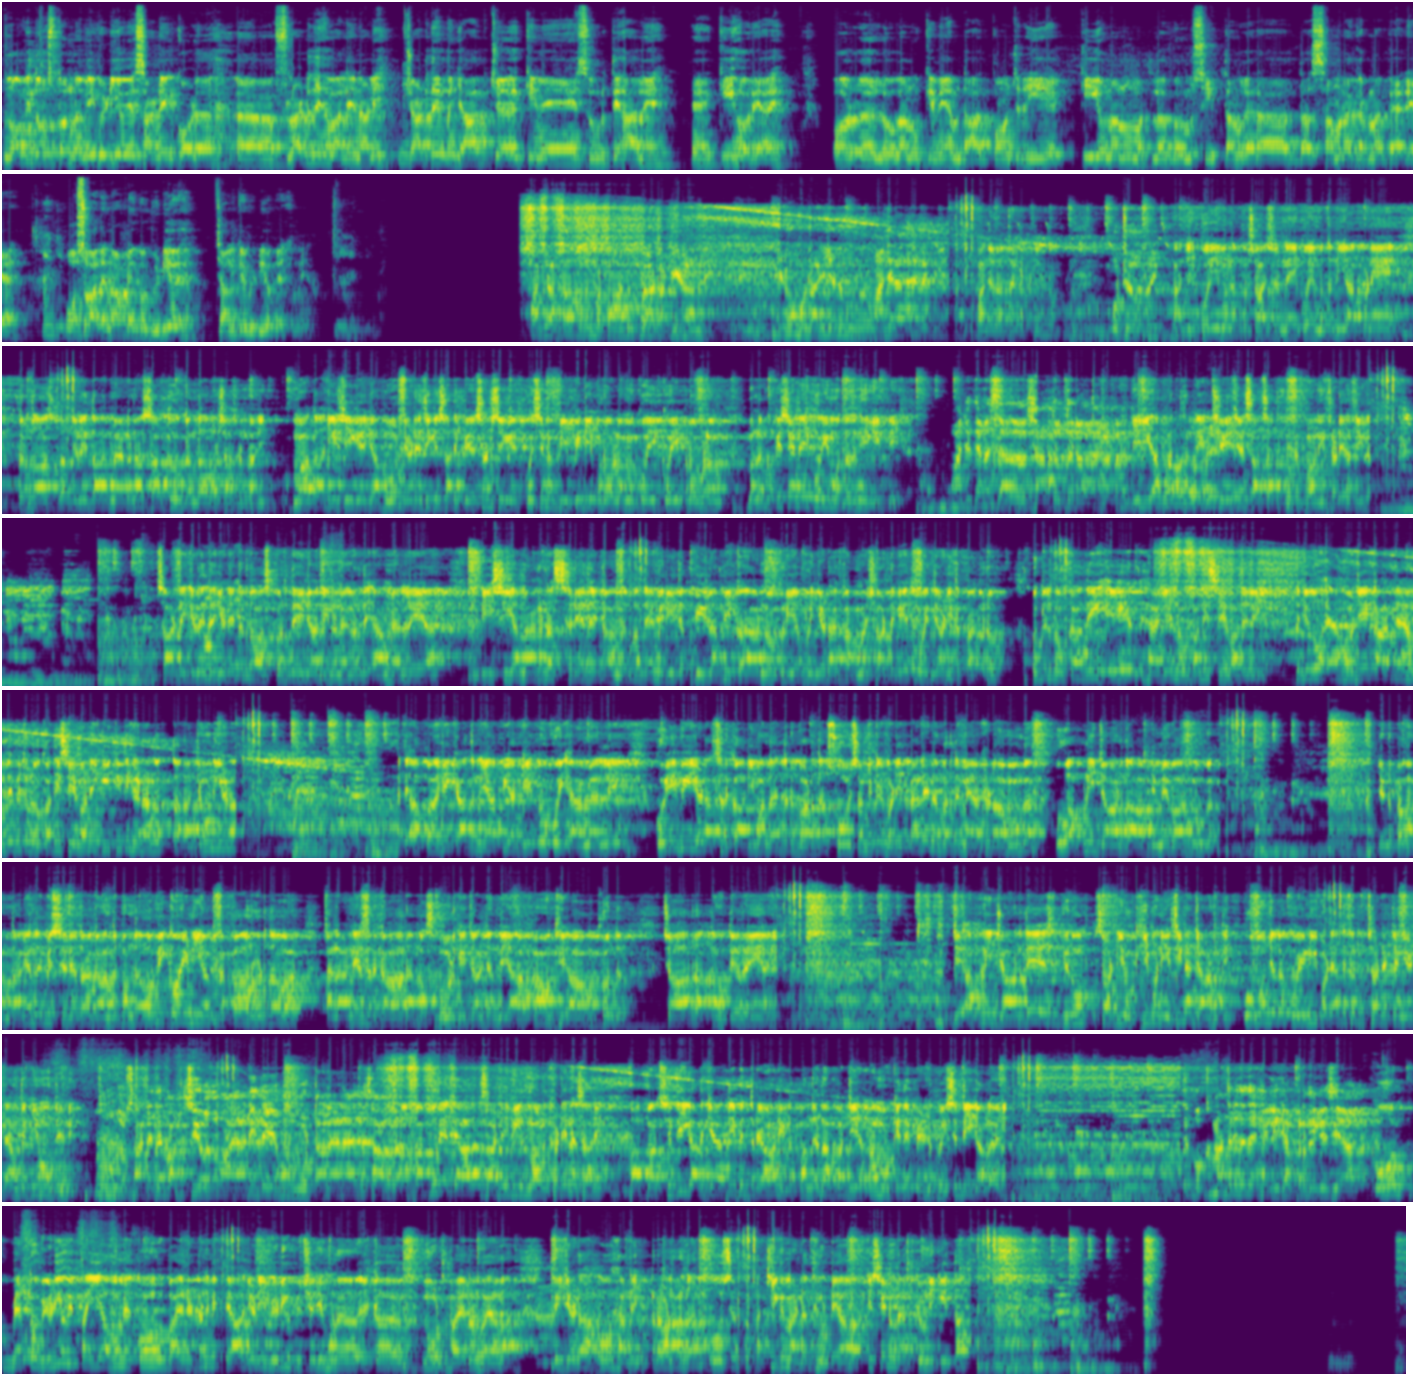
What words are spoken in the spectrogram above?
ਲੋ ਵੀ ਦੋਸਤੋ ਨਵੀਂ ਵੀਡੀਓ ਹੈ ਸਾਡੇ ਕੋਲ ਫਲੱਡ ਦੇ ਹਵਾਲੇ ਨਾਲ ਹੀ ਚੜ੍ਹਦੇ ਪੰਜਾਬ 'ਚ ਕਿਵੇਂ ਸੂਰਤ-ਹਾਲ ਹੈ ਕੀ ਹੋ ਰਿਹਾ ਹੈ ਔਰ ਲੋਕਾਂ ਨੂੰ ਕਿਵੇਂ ਇਮਦਾਦ ਪਹੁੰਚ ਰਹੀ ਹੈ ਕੀ ਉਹਨਾਂ ਨੂੰ ਮਤਲਬ ਮੁਸੀਬਤਾਂ ਵਗੈਰਾ ਦਾ ਸਾਹਮਣਾ ਕਰਨਾ ਪੈ ਰਿਹਾ ਹੈ ਉਸ ਹਵਾਲੇ ਨਾਲ ਆਪਣੇ ਕੋਲ ਵੀਡੀਓ ਹੈ ਚੱਲ ਕੇ ਵੀਡੀਓ ਵੇਖਦੇ ਹਾਂ। ਹਾਂਜੀ। ਪੰਜ ਰਾਤਾਂ ਤੋਂ ਮਕਾਨ ਤੋਂ ਉੱਪਰਾਂ ਕੱਟੀਆਂ ਇਹਨਾਂ ਨੇ। ਇਹੋ ਮੁੰਡਾ ਸੀ ਜਿਹਨੇ ਪੰਜ ਰਾਤਾਂ ਕੱਟੀਆਂ? ਪੰਜ ਰਾਤਾਂ ਕੱਟੀਆਂ। ਕੋਠੇ ਉੱਪਰ ਹੀ ਹਾਂਜੀ ਕੋਈ ਮਤਲਬ ਪ੍ਰਸ਼ਾਸਨ ਨੇ ਕੋਈ ਮਦਦ ਨਹੀਂ ਆਪਣੇ ਗੁਰਦਾਸਪੁਰ ਜ਼ਿਲ੍ਹੇ ਦਾ ਮੈਂ ਕਹਿੰਦਾ ਸਭ ਤੋਂ ਗੰਦਾ ਪ੍ਰਸ਼ਾਸਨ ਆ ਜੀ। ਮਾਤਾ ਜੀ ਸੀਗੇ ਜਾਂ ਹੋਰ ਜਿਹੜੇ ਸੀਗੇ ਸਾਰੇ ਪੇਸ਼ੈਂਟ ਸੀਗੇ ਕਿਸੇ ਨੂੰ ਬੀਪੀ ਦੀ ਪ੍ਰੋਬਲਮ ਕੋਈ ਕੋਈ ਪ੍ਰੋਬਲਮ ਮਤਲਬ ਕਿਸੇ ਨੇ ਕੋਈ ਮਦਦ ਨਹੀਂ ਕੀਤੀ। ਪੰਜ ਦਿਨ ਛੱਤ ਉੱਤੇ ਰਾਤਾਂ ਕੱਟੀਆਂ ਜੀ ਜੀ ਆਪਾਂ ਥੱਲੇ 6 6 7 7 ਫੁੱਟ ਪਾਣੀ ਚੜਿਆ ਸੀਗਾ। ਸਾਡੇ ਜ਼ਿਲ੍ਹੇ ਦੇ ਜਿਹੜੇ ਗੁਰਦਾਸਪੁਰ ਦੇ ਜਾਂ ਦੀਨਨਗਰ ਦੇ ਐਮਐਲਏ ਆ ਡੀਸੀ ਆ ਮੈਂ ਕਹਿੰਦਾ ਸਿਰੇ ਦੇ ਗੰਦ ਬੰਦੇ ਮੇਰੀ ਤਾਂ ਅਪੀਲ ਆ ਵੀ ਆਹ ਨੌਕਰੀ ਆਪਣੀ ਜਿਹੜਾ ਕੰਮ ਹੈ ਛੱਡ ਕੇ ਤੇ ਕੋਈ ਦਿਹਾੜੀ ਧੱਪਾ ਕਰੋ ਕਿਉਂਕਿ ਲੋਕਾਂ ਦੀ ਇਹ ਹੈਗੇ ਲੋਕਾਂ ਦੀ ਸੇਵਾ ਦੇ ਲਈ। ਤੇ ਜਦੋਂ ਇਹੋ ਜਿਹੇ ਟਾਈਮ ਦੇ ਵਿੱਚ ਲੋਕਾਂ ਦੀ ਸੇਵਾ ਨਹੀਂ ਕੀਤੀ ਤੇ ਇਹਨਾਂ ਦਾ ਧਾਰਾ ਚੋਂ ਨਹੀਂ ਆਣਾ ਤੇ ਆਪਾਂ ਇਹ ਵੀ ਕਹਿ ਦਿੰਦੇ ਆ ਵੀ ਅੱਗੇ ਤੋਂ ਕੋਈ ਐਮਐਲਏ ਕੋਈ ਵੀ ਜਿਹੜਾ ਸਰਕਾਰੀ ਬੰਦਾ ਇੱਧਰ ਵੜਦਾ ਸੋਚ ਸਮਝ ਕੇ ਬੜੇ ਪਹਿਲੇ ਨੰਬਰ ਤੇ ਮੈਂ ਖੜਾ ਹੋਊਂਗਾ ਉਹ ਆਪਣੀ ਜਾਨ ਦਾ ਆਪ ਜ਼ਿੰਮੇਵਾਰ ਹੋਊਗਾ। ਜਿਹਨੂੰ ਭਗਵੰਤਾ ਕਹਿੰਦੇ ਵੀ ਸਿਰੇ ਦਾ ਗੰਦ ਬੰਦਾ ਉਹ ਵੀ ਕੋਈ ਨਹੀਂ ਗੱਪਾ ਰੋੜਦਾ ਵਾ। ਐਲਾਨੇ ਸਰਕਾਰ ਆ ਬਸ ਬੋਲ ਕੇ ਚੱਲ ਜਾਂਦੇ ਆ। ਆਪਾਂ ਉੱਥੇ ਆਪ ਖੁਦ ਚਾਰ ਰਾਤਾਂ ਉੱਤੇ ਰਹੇ ਆ ਜੀ। ਜੇ ਆਪਣੀ ਜਾਨ ਦੇ ਜਦੋਂ ਸਾਡੀ ਔਖੀ ਬਣੀ ਸੀ ਨਾ ਜਾਨ ਤੇ ਉਦੋਂ ਜਦੋਂ ਕੋਈ ਨਹੀਂ ਵੜਿਆ ਤੇ ਫਿਰ ਸਾਡੇ ਚੰਗੇ ਟਾਈਮ ਤੇ ਕਿਉਂ ਹੁੰਦੇ ਨੇ? ਜਦੋਂ ਸਾਡੇ ਤੇ ਵਕਤ ਸੀ ਉਦੋਂ ਆਇਆ ਨਹੀਂ ਤੇ ਹੁਣ ਵੋਟਾਂ ਲੈਣ ਆਇਆ ਤੇ ਹਿਸਾਬ ਦਾ ਆਪਾਂ ਪੂਰੇ ਤਿਆਰ ਆ ਸਾਡੇ ਵੀਰ ਨਾਲ ਖੜੇ ਨੇ ਸਾਰੇ। ਆਪਾਂ ਸਿੱਧੀ ਗੱਲ ਕਹਿਤੀ ਵੀ ਦਰਿਆ ਨਹੀਂ ਟੱਪਣ ਦੇਣਾ ਭੱਜੇ ਆਪਾਂ ਮੌਕੇ ਤੇ ਪਿੰਡ ਹੋਈ ਸਿੱਧੀ ਗੱਲ ਹੈ ਜੀ। ਮੁੱਖ ਮੰਤਰੀ ਦੇ ਤੇ ਹੈਲੀਕਾਪਟਰ ਦੇ ਗਏ ਸੀ ਆਪ ਉਹ ਮੇਰੇ ਤੋਂ ਵੀਡੀਓ ਵੀ ਪਈ ਆ ਉਹ ਮੇਰੇ ਕੋਲ ਬਾਈ ਰਿਟਰਨ ਵੀ ਪਿਆ ਜਿਹੜੀ ਵੀਡੀਓ ਪਿੱਛੇ ਜੀ ਹੁਣ ਇੱਕ ਨੋਟ ਵਾਇਰਲ ਹੋਇਆ ਵਾ ਵੀ ਜਿਹੜਾ ਉਹ ਹੈਲੀਕਾਪਟਰ ਆਉਣਾ ਦਾ ਉਹ ਸਿਰਫ 25 ਕੁ ਮਿੰਟ ਤੇ ਉੱਡਿਆ ਵਾ ਕਿਸੇ ਨੂੰ ਰੈਸਕਿਊ ਨਹੀਂ ਕੀਤਾ।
